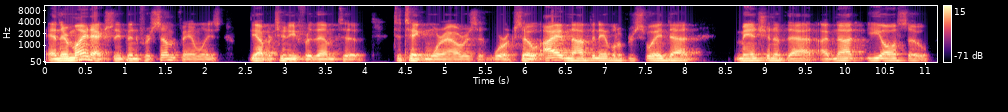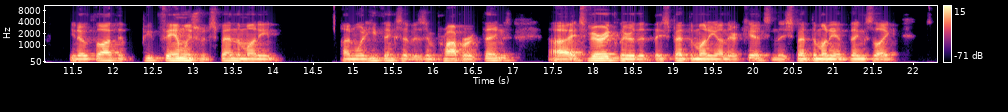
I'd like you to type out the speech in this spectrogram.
And there might actually have been for some families the opportunity for them to, to take more hours at work. So I have not been able to persuade that Manchin of that. I've not, he also, you know, thought that families would spend the money on what he thinks of as improper things. Uh, it's very clear that they spent the money on their kids and they spent the money on things like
